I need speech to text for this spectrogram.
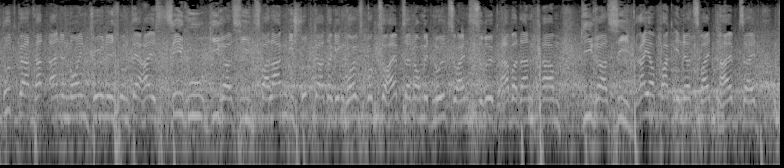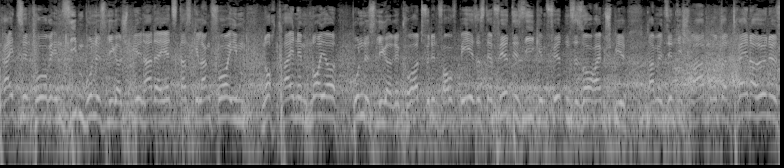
Stuttgart hat einen neuen König und der heißt Seru Girassi. Zwar lagen die Stuttgarter gegen Wolfsburg zur Halbzeit noch mit 0 zu 1 zurück, aber dann kam Girassi. Dreierpack in der zweiten Halbzeit, 13 Tore in sieben Bundesligaspielen hat er jetzt. Das gelang vor ihm noch keinem neuer Bundesliga-Rekord. Für den VfB ist es der vierte Sieg im vierten Saisonheimspiel. Damit sind die Schwaben unter Trainer Hoeneß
